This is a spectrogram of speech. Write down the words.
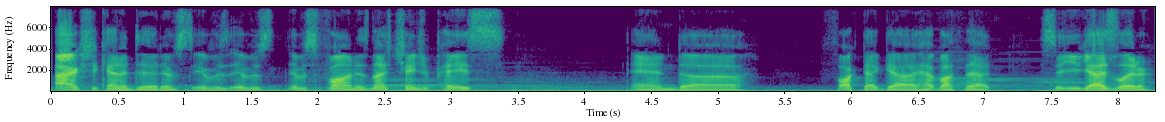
I actually kind of did. It was it was it was it was fun. It was a nice change of pace. And uh fuck that guy. How about that? See you guys later.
